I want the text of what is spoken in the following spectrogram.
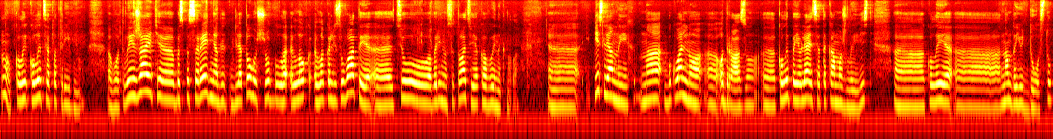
ну, коли, коли це потрібно. От. Виїжджають безпосередньо для- того, щоб локалізувати цю аварійну ситуацію, яка виникнула. Е, Після них на буквально е, одразу, е, коли появляється така можливість, коли нам дають доступ,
